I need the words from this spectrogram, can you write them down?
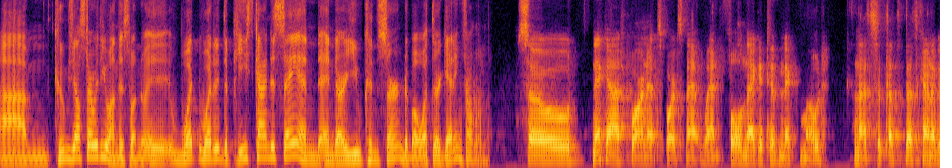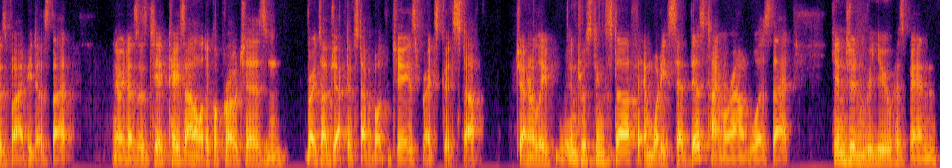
Um, Coombs, I'll start with you on this one. Uh, what what did the piece kind of say, and and are you concerned about what they're getting from him? So Nick Ashbourne at Sportsnet went full negative Nick mode, and that's that's that's kind of his vibe. He does that you know, he does his t- analytical approaches and writes objective stuff about the Jays, writes good stuff, generally interesting stuff. And what he said this time around was that Hyunjin Ryu has been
